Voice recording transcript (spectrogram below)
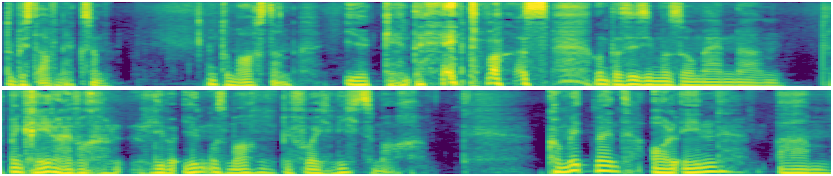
du bist aufmerksam und du machst dann irgendetwas. Und das ist immer so mein, ähm, mein Credo, einfach lieber irgendwas machen, bevor ich nichts mache. Commitment, all in, ähm,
